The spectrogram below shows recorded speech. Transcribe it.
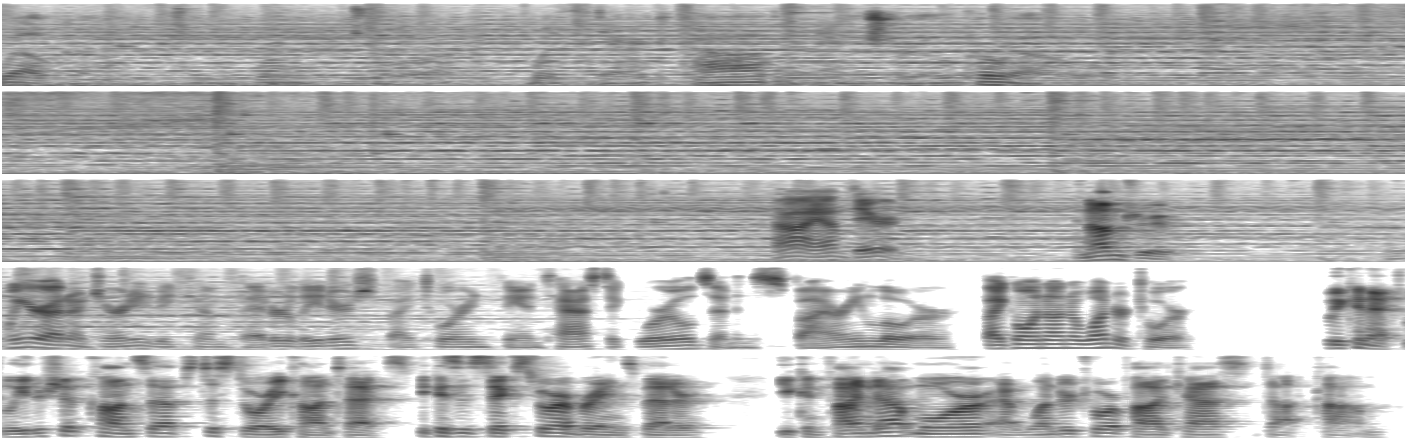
welcome to Wonder Tour with Derek Cobb and Drew Perot. Hi, I'm Derek. And I'm Drew. We are on a journey to become better leaders by touring fantastic worlds and inspiring lore by going on a wonder tour. We connect leadership concepts to story context because it sticks to our brains better. You can find out more at wondertourpodcast.com.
